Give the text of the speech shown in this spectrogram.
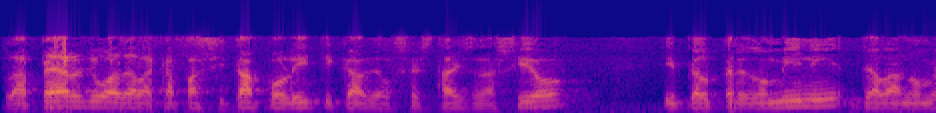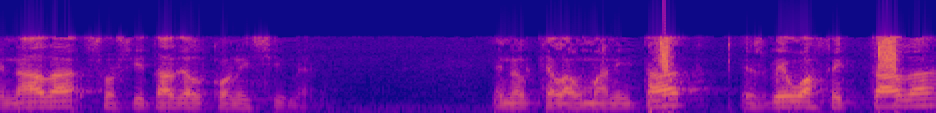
la pèrdua de la capacitat política dels estats-nació i pel predomini de l'anomenada societat del coneixement, en el que la humanitat es veu afectada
